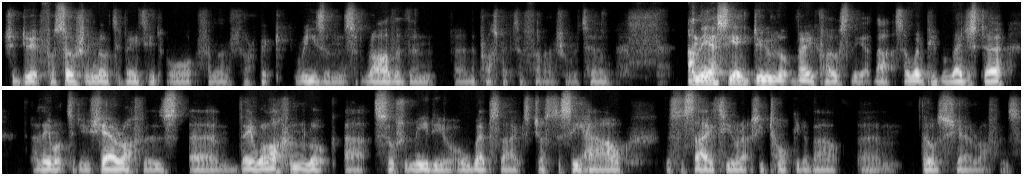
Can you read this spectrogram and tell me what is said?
should do it for socially motivated or philanthropic reasons rather than uh, the prospects of financial return. And the FCA do look very closely at that. So when people register and they want to do share offers, um, they will often look at social media or websites just to see how the society are actually talking about um, those share offers.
